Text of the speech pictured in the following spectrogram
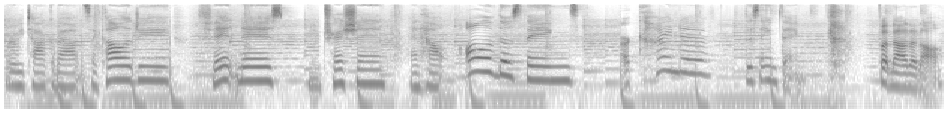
Where we talk about psychology, fitness, nutrition, and how all of those things are kind of the same thing, but not at all.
